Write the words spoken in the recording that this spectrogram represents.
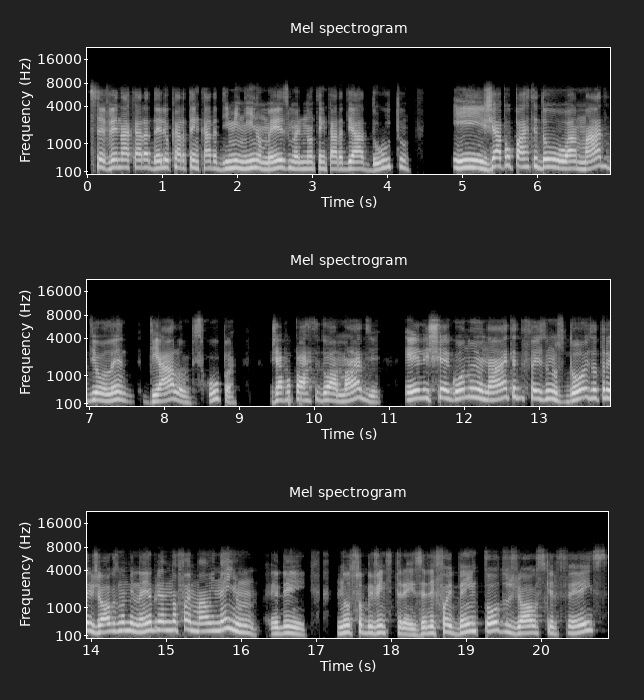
Você vê na cara dele, o cara tem cara de menino mesmo, ele não tem cara de adulto. E já por parte do Amad Diallo, desculpa, já por parte do Amad, ele chegou no United, fez uns dois ou três jogos, não me lembro, e ele não foi mal em nenhum. Ele no sub-23, ele foi bem em todos os jogos que ele fez.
